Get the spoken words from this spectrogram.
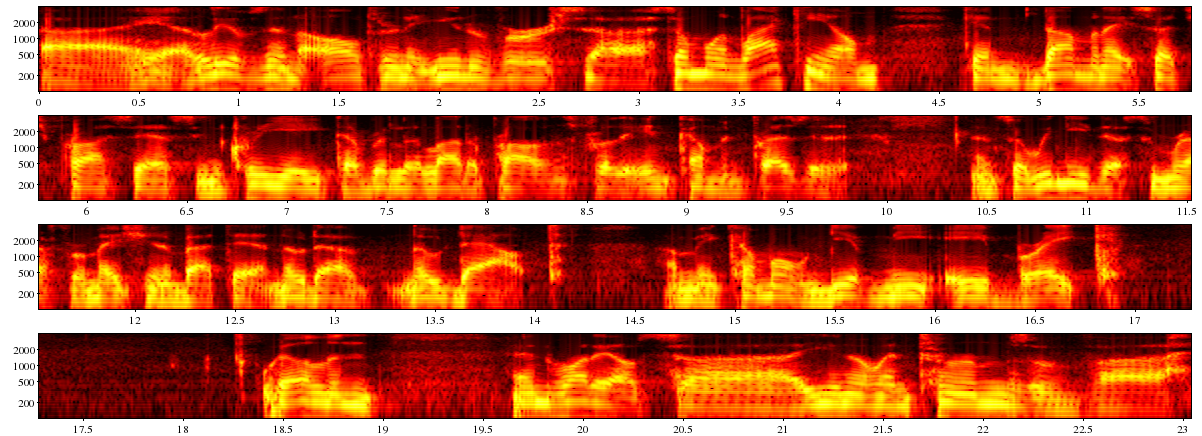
uh, lives in an alternate universe, uh, someone like him can dominate such a process and create a really a lot of problems for the incoming president. And so we need uh, some reformation about that, no doubt, no doubt. I mean, come on, give me a break. Well, and and what else? Uh, you know, in terms of uh,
